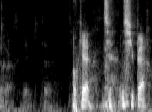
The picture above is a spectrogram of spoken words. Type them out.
Donc voilà, c'est une petite, euh, petite- Ok, super.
